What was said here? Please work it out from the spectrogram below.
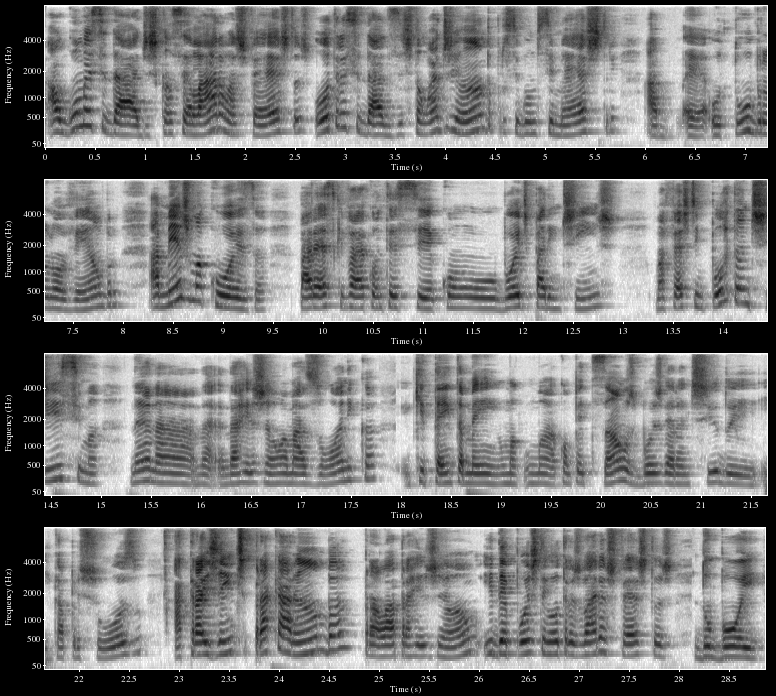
Algumas cidades cancelaram as festas, outras cidades estão adiando para o segundo semestre, a, é, outubro, novembro. A mesma coisa parece que vai acontecer com o Boi de Parintins, uma festa importantíssima né, na, na, na região amazônica, que tem também uma, uma competição, os bois garantido e, e caprichoso. Atrai gente pra caramba para lá, para a região, e depois tem outras várias festas do boi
